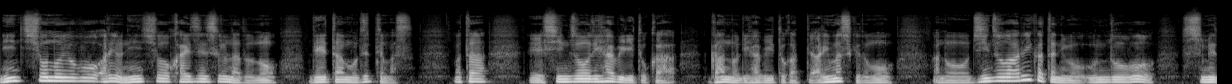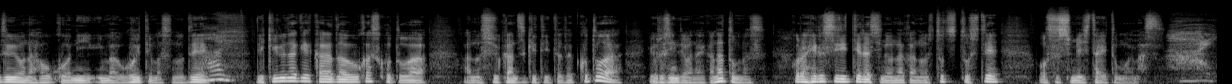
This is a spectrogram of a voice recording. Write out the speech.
認知症の予防あるいは認知症を改善するなどのデータも出てます。また、えー、心臓リハビリとかがんのリハビリとかってありますけどもあの腎臓が悪い方にも運動を進めるような方向に今動いてますので、はい、できるだけ体を動かすことはあの習慣づけていただくことはよろしいんではないかなと思います。これはヘルスリテラシーの中の一つとしてお勧めしたいと思います。はい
